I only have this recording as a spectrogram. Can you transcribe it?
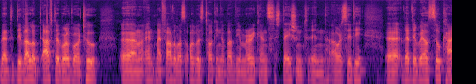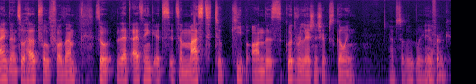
that developed after World War II. Um, and my father was always talking about the Americans stationed in our city, uh, that they were so kind and so helpful for them. So that I think it's it's a must to keep on this good relationships going. Absolutely. Yeah. And Frank,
